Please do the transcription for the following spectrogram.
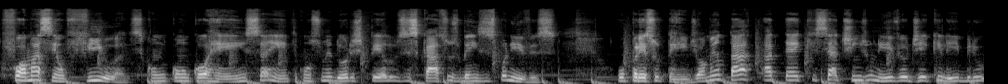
formação filas com concorrência entre consumidores pelos escassos bens disponíveis o preço tende a aumentar até que se atinja um nível de equilíbrio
